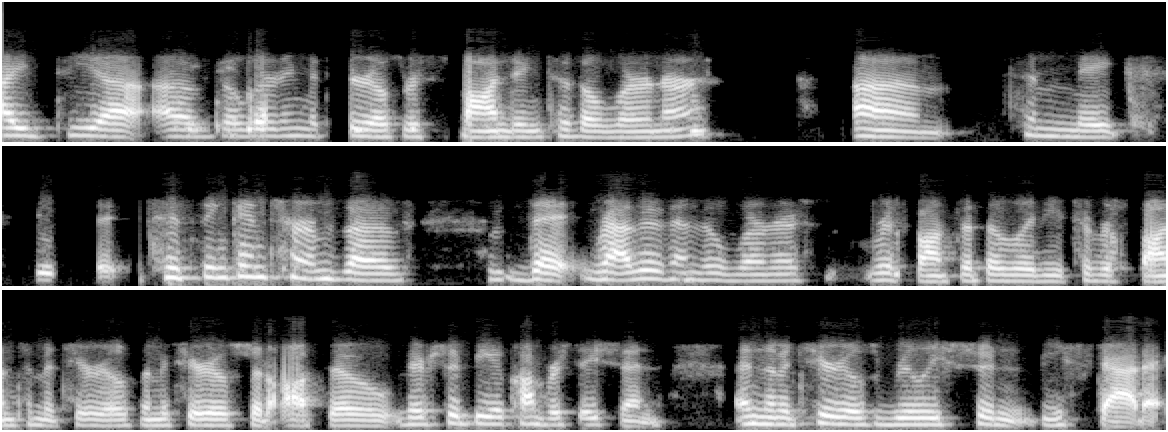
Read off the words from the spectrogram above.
idea of the learning materials responding to the learner um, to make to think in terms of that rather than the learner's responsibility to respond to materials, the materials should also, there should be a conversation and the materials really shouldn't be static.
